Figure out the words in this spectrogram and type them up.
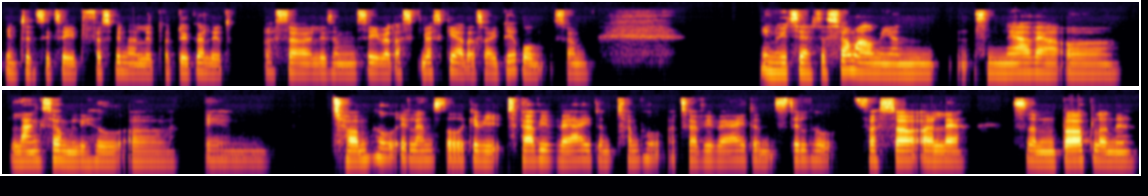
intensitet forsvinder lidt og dykker lidt, og så ligesom se, hvad, der, hvad sker der så i det rum, som inviterer til så meget mere sådan nærvær og langsommelighed og øhm, tomhed et eller andet sted. Kan vi, tør vi være i den tomhed, og tør vi være i den stillhed, for så at lade sådan boblerne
